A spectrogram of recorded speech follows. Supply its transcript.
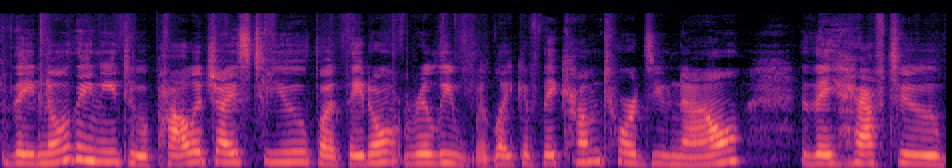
they know they need to apologize to you, but they don't really, like, if they come towards you now, they have to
